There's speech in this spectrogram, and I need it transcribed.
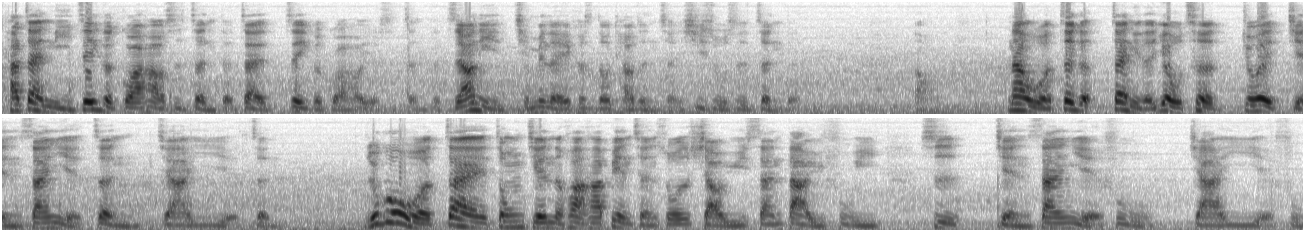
它在你这个括号是正的，在这个括号也是正的。只要你前面的 x 都调整成系数是正的，哦，那我这个在你的右侧就会减三也正，加一也正。如果我在中间的话，它变成说小于三大于负一，是减三也负加一也负。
